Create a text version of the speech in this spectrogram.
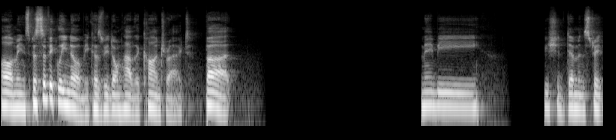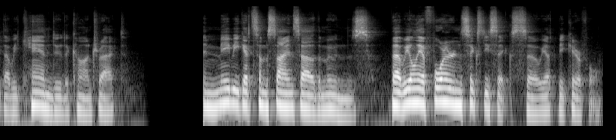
Well, I mean, specifically no, because we don't have the contract. But maybe we should demonstrate that we can do the contract. And maybe get some science out of the moons. But we only have 466, so we have to be careful.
